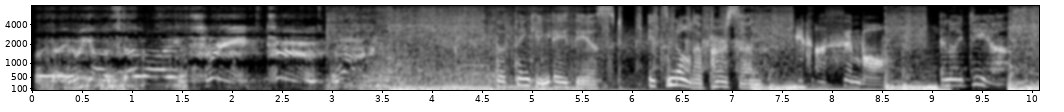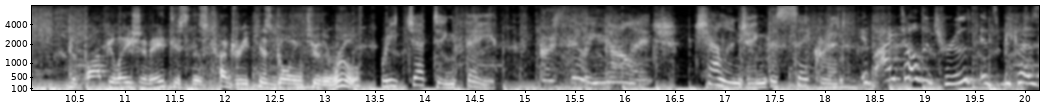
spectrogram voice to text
Okay, here we go. Stand by. Three, two, one. The Thinking Atheist. It's not a person, it's a symbol, an idea. The population of atheists in this country is going through the roof. Rejecting faith, pursuing knowledge, challenging the sacred. If I tell the truth, it's because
